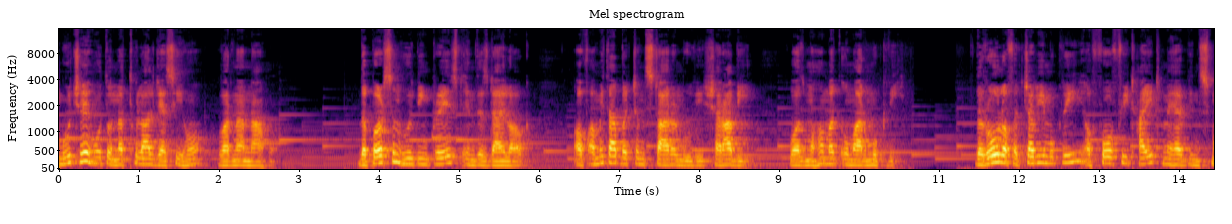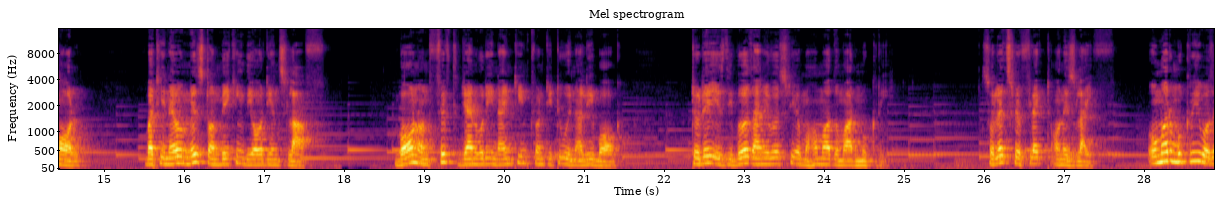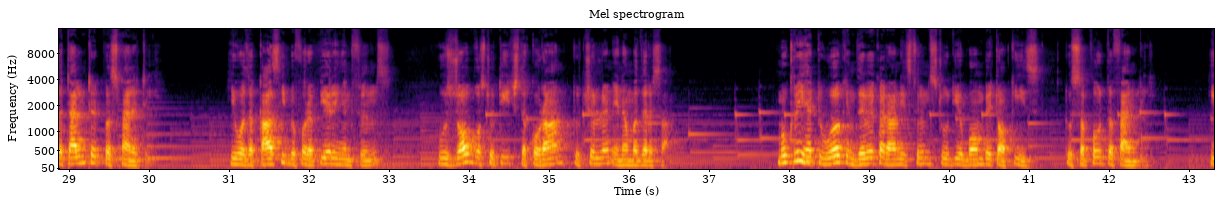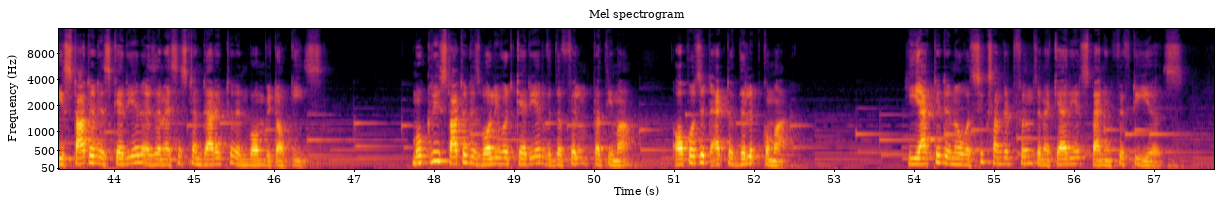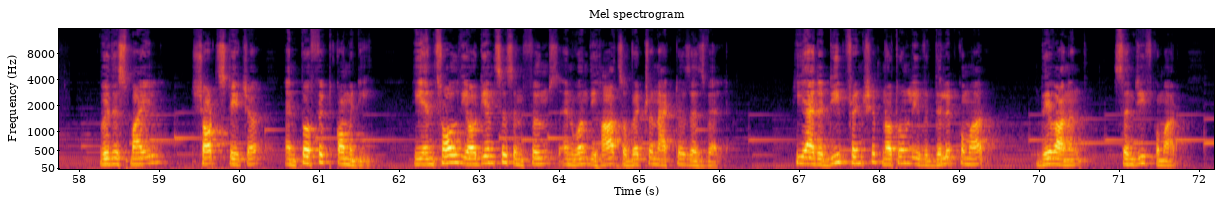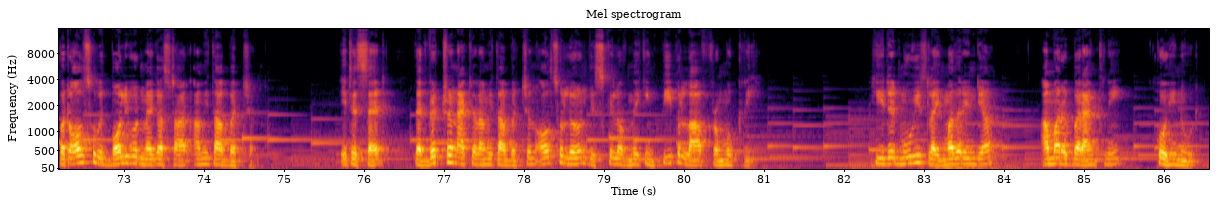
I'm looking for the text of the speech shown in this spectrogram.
मूछे हो तो नथुलाल जैसी हो, वरना ना हो। The person who is been praised in this dialogue of Amitabh Bachchan starrer movie Sharabi was Mohammad Umar Mukri the role of a chubby Mukri of four feet height may have been small but he never missed on making the audience laugh born on fifth January nineteen twenty two in Alibag today is the birth anniversary of Mohammad Umar Mukri so let's reflect on his life Umar Mukri was a talented personality. He was a Qazi before appearing in films, whose job was to teach the Quran to children in a madrasa. Mukri had to work in Devika Rani's film studio Bombay Talkies to support the family. He started his career as an assistant director in Bombay Talkies. Mukri started his Bollywood career with the film Pratima opposite actor Dilip Kumar. He acted in over 600 films in a career spanning 50 years. With his smile, short stature, and perfect comedy, he enthralled the audiences in films and won the hearts of veteran actors as well. He had a deep friendship not only with Dilip Kumar, Devanand, Sanjeev Kumar, but also with Bollywood megastar Amitabh Bachchan. It is said that veteran actor Amitabh Bachchan also learned the skill of making people laugh from Mukri. He did movies like Mother India, Amar Akbar Anthony, Kohinoor.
